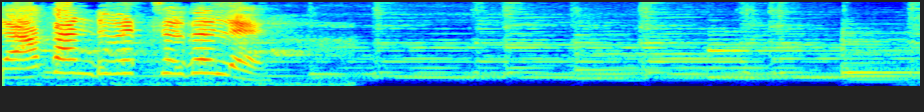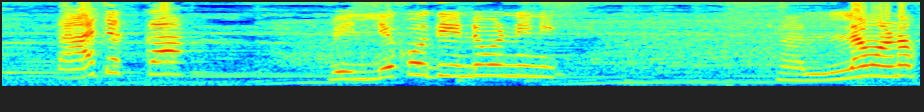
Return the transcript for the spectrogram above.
ഞാൻ കണ്ടുവച്ചതല്ലേ വലിയ കൊതിയുണ്ട് പെണ്ണിന്. നല്ല മണം.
